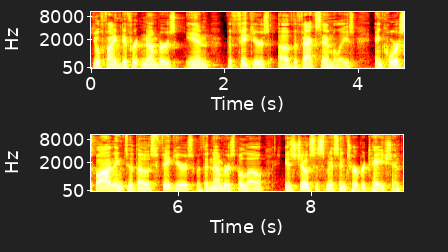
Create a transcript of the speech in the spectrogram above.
you'll find different numbers in the figures of the facsimiles, and corresponding to those figures with the numbers below is Joseph Smith's interpretation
